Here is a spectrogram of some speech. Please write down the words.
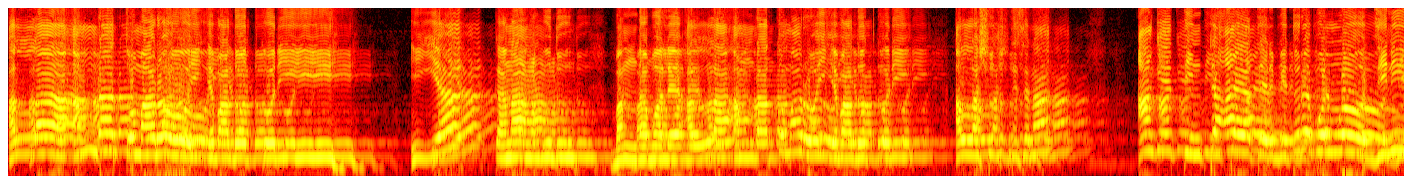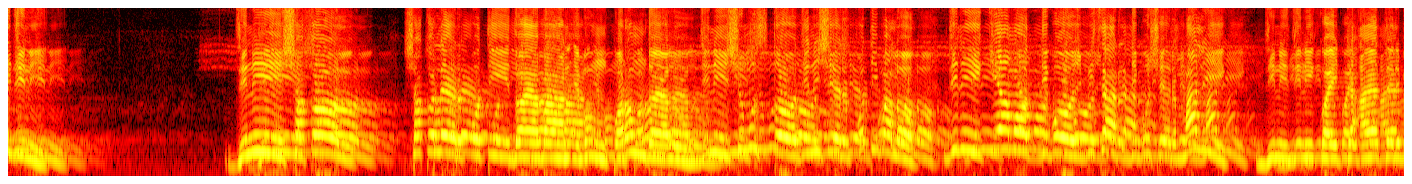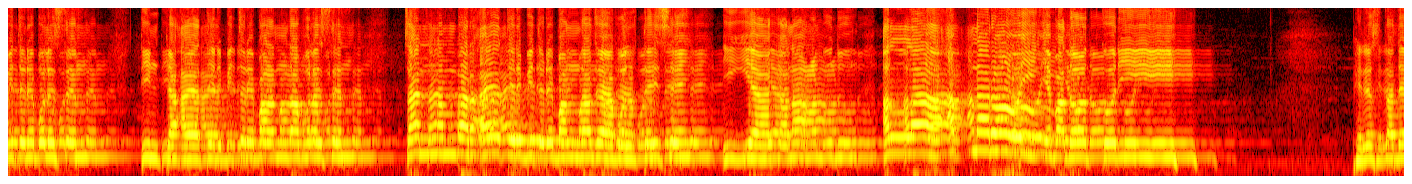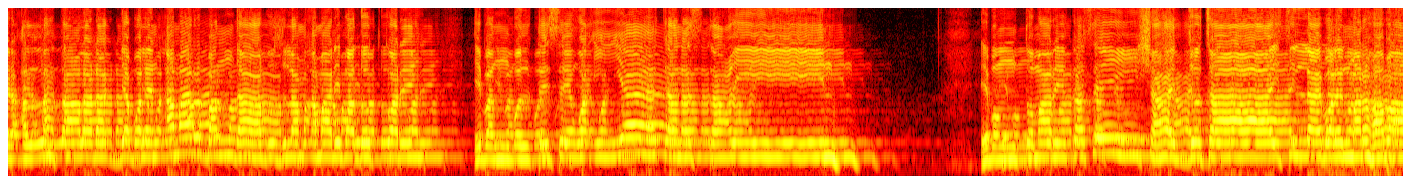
আল্লাহ আমরা তোমারই ইবাদত করি। ইয়া কানা আবুদু বান্দা বলে আল্লাহ আমরা তোমারই ইবাদত করি। আল্লাহ সুযোগ দিছে না আগে তিনটা আয়াতের ভিতরে বলল যিনি যিনি। যিনি সকল সকলের প্রতি দয়াবান এবং পরম দয়ালু যিনি সমস্ত জিনিসের প্রতিপালক যিনি কিয়ামত দিবস বিচার দিবসের মালিক যিনি যিনি কয়েকটা আয়াতের ভিতরে বলেছেন তিনটা আয়াতের ভিতরে বান্দা বলেছেন চার নাম্বার আয়াতের ভিতরে বান্দা যায় বলতেছে ইয়া কানা আল্লাহ আপনারই ইবাদত করি। ফেরেশতাদের আল্লাহ তাআলা ডাক দিয়ে বলেন, আমার বান্দা বুঝলাম আমার ইবাদত করে এবং বলতেছে, ওয়া এবং তোমার কাছেই সাহায্য চাই। চিল্লায় বলেন, মারহাবা।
